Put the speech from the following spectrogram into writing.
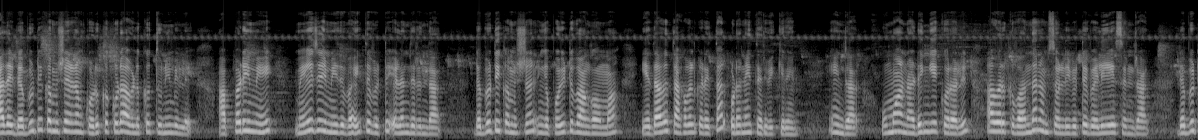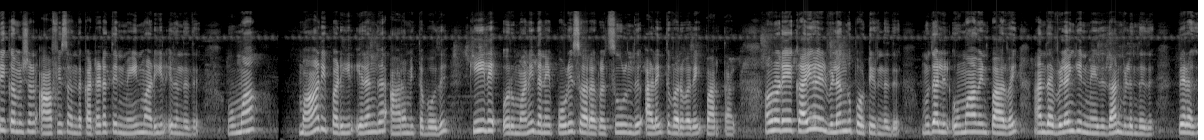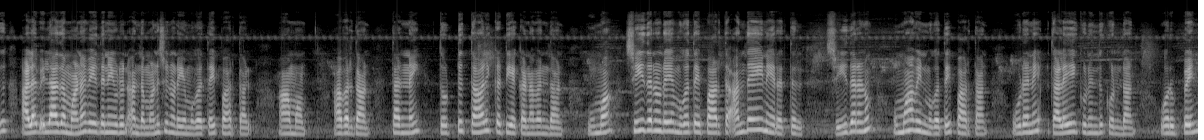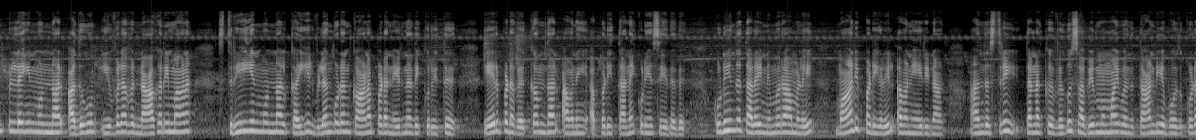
அதை டெபுட்டி கமிஷனரிடம் கொடுக்க கூட அவளுக்கு துணிவில்லை. அப்படியுமே மேஜை மீது வைத்துவிட்டு எழுந்திருந்தார் டெபுட்டி கமிஷனர் இங்கே போயிட்டு வாங்கோம்மா ஏதாவது தகவல் கிடைத்தால் உடனே தெரிவிக்கிறேன் என்றார். உமா நடுங்கிய குரலில் அவருக்கு வந்தனம் சொல்லிவிட்டு வெளியே சென்றாள் டெபுட்டி கமிஷனர் ஆஃபீஸ் அந்த கட்டடத்தின் மெயின் மாடியில் இருந்தது. உமா மாடிப்படியில் இறங்க ஆரம்பித்தபோது கீழே ஒரு மனிதனை போலீசாரர்கள் சூழ்ந்து அழைத்து வருவதை பார்த்தாள். அவனுடைய கைகளில் விலங்கு போட்டிருந்தது. முதலில் உமாவின் பார்வை அந்த விலங்கின் மீதுதான் விழுந்தது. பிறகு அளவில்லாத மனவேதனையுடன் அந்த மனுஷனுடைய முகத்தை பார்த்தாள். ஆமாம் அவர்தான். தன்னை தொட்டு தாலி கட்டிய கணவன்தான். உமா ஸ்ரீதரனுடைய முகத்தை பார்த்த அந்த நேரத்தில் ஸ்ரீதரனும் உமாவின் முகத்தை பார்த்தான். உடனே தலையை குனிந்து கொண்டான். ஒரு பெண் பிள்ளையின் முன்னால் அதுவும் இவ்வளவு நாகரிகமான ஸ்திரீயின் முன்னால் கையில் விலங்குடன் காணப்பட நேர்ந்ததை குறித்து ஏற்பட வெக்கம்தான் அவனை அப்படி தனை குனிய செய்தது. குனிந்த தலை நிமிராமலே மாடிப்படிகளில் அவன் ஏறினான். அந்த ஸ்திரீ தனக்கு வெகு சபீமமாய் வந்து தாண்டிய போது கூட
